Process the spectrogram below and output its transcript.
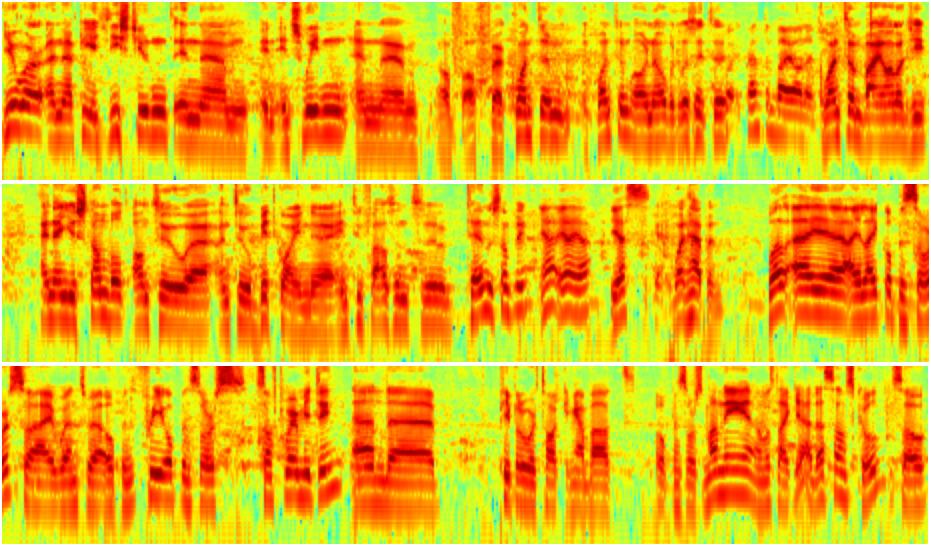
you were a uh, PhD student in, um, in in Sweden and um, of, of uh, quantum quantum or no, what was it? Uh, Quantum biology. quantum biology, and then you stumbled onto uh, onto Bitcoin uh, in 2010 or something. Yeah, yeah, yeah. Yes. What happened? Well, I uh, I like open source, so I went to a open free open source software meeting, and uh, people were talking about open source money, and I was like, yeah, that sounds cool. So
